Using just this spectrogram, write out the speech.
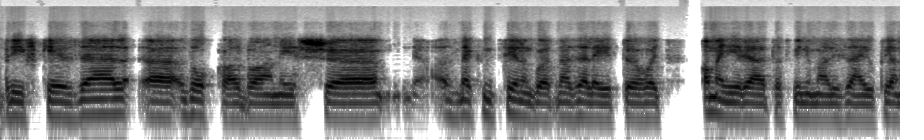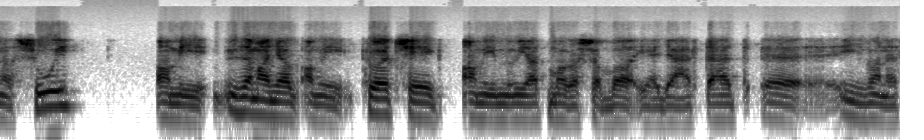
briefkézzel az okkal van, és az nekünk célunk volt az elejétől, hogy amennyire el minimalizáljuk le, az súly, ami üzemanyag, ami költség, ami miatt magasabb a jegyár. Tehát így van ez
